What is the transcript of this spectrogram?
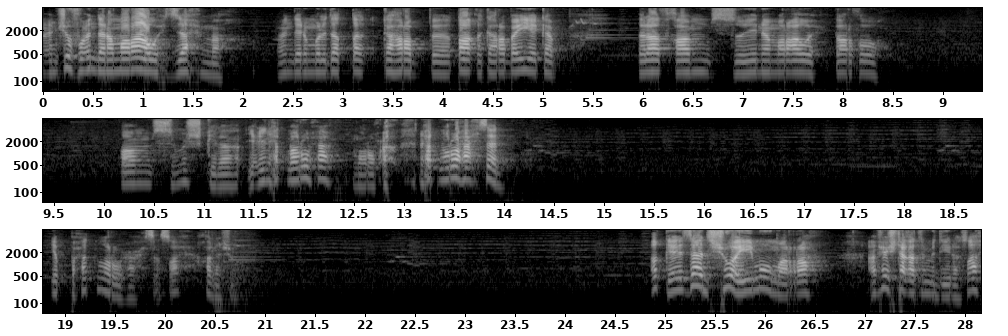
نشوفوا عندنا مراوح زحمة. عندنا مولدات كهرب آه، طاقة كهربائية كم؟ ثلاث خمس وهنا مراوح برضو. خمس مشكلة. يعني نحط مروحة؟ مروحة. نحط مروحة أحسن. yep بحط مروحة أحسن صح؟ خلنا نشوف. okay زاد شوي مو مرة. اهم شيء اشتغلت المدينة صح؟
